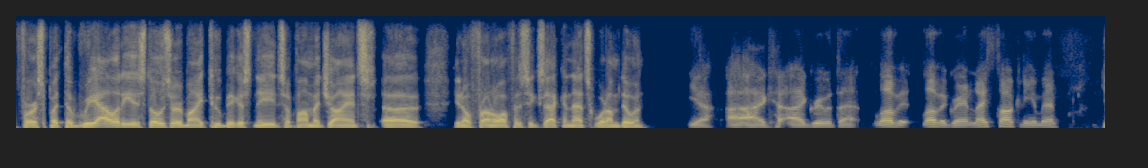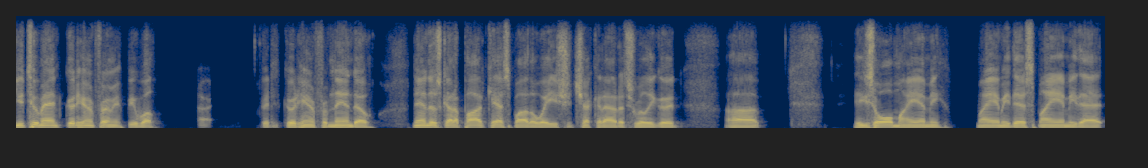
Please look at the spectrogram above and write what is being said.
first. But the reality is, those are my two biggest needs. If I'm a Giants, uh, you know, front office exec, and that's what I'm doing. Yeah, I, I I agree with that. Love it, love it, Grant. Nice talking to you, man. You too, man. Good hearing from you. Be well. All right. Good, good hearing from Nando. Nando's got a podcast, by the way. You should check it out. It's really good. Uh, he's all Miami, Miami this, Miami that.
